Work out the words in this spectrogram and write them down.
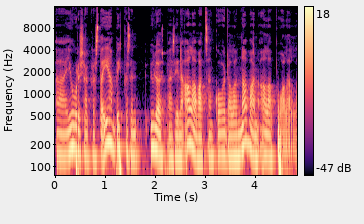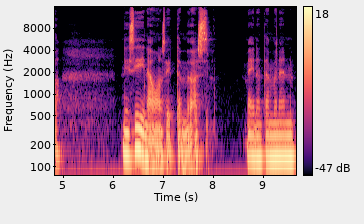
ää, juurisakrasta ihan pikkasen ylöspäin siinä alavatsan kohdalla, navan alapuolella, niin siinä on sitten myös meidän tämmöinen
